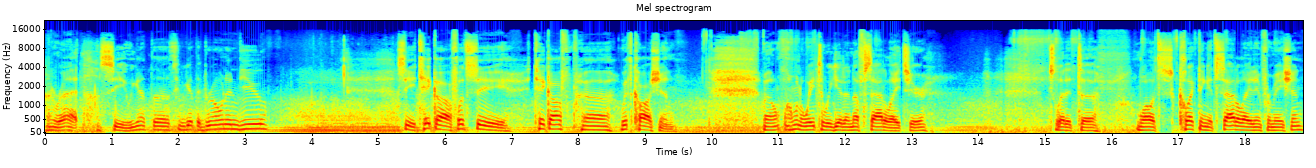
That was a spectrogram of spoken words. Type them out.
All right. Let's see. We got the let's see. We got the drone in view. Let's see takeoff. Let's see. Take off uh, with caution. Well, I'm going to wait till we get enough satellites here let it, uh, while it's collecting its satellite information.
